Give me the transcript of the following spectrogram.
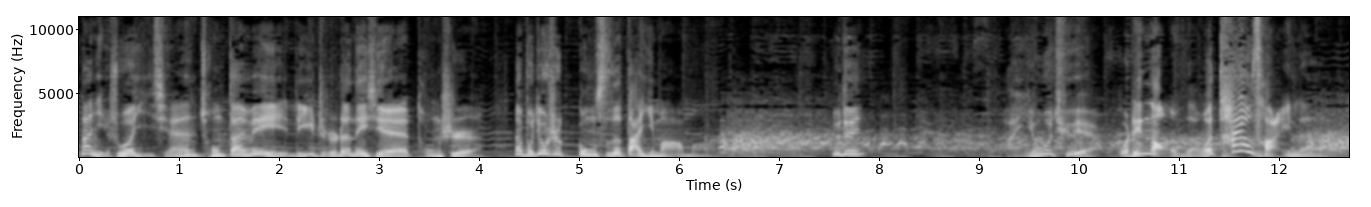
那你说以前从单位离职的那些同事，那不就是公司的大姨妈吗？对不对？哎呀，我去，我这脑子我太有才了。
